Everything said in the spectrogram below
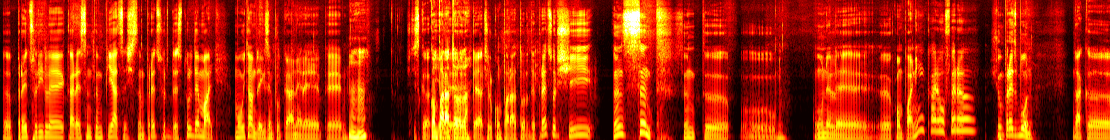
uh, prețurile care sunt în piață și sunt prețuri destul de mari. Mă uitam, de exemplu, pe ANR, pe, Uh-huh. știți că Comparatorul e ăla. pe acel comparator de prețuri și în, sunt, sunt uh, uh, unele uh, companii care oferă și un preț bun. Dacă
